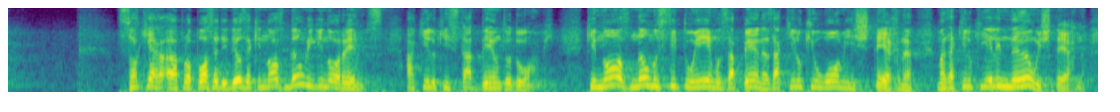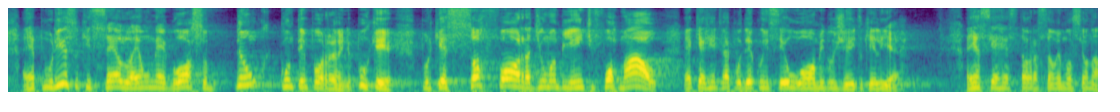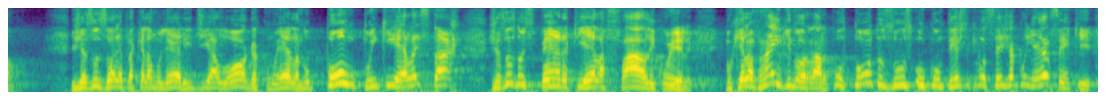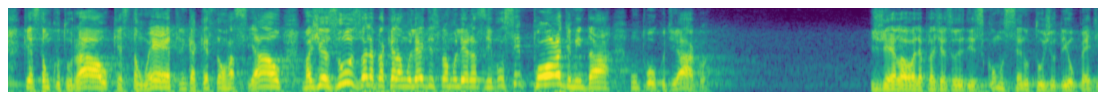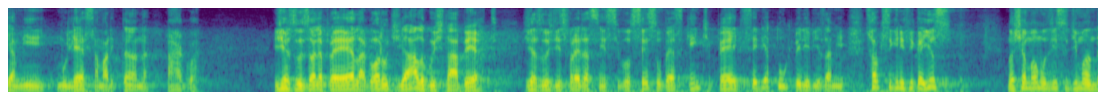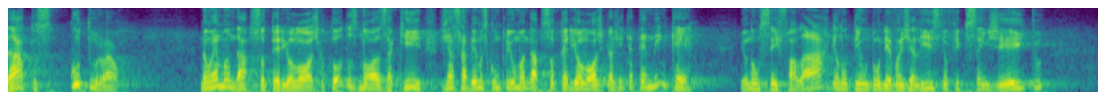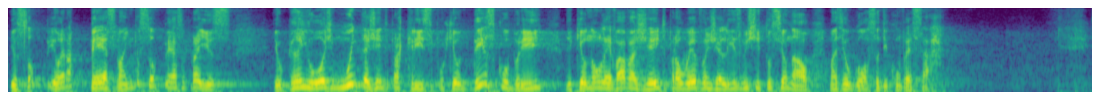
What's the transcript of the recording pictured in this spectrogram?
Só que a, a proposta de Deus é que nós não ignoremos aquilo que está dentro do homem que nós não nos situemos apenas aquilo que o homem externa, mas aquilo que ele não externa. É por isso que célula é um negócio tão contemporâneo. Por quê? Porque só fora de um ambiente formal é que a gente vai poder conhecer o homem do jeito que ele é. Essa é a restauração emocional. E Jesus olha para aquela mulher e dialoga com ela no ponto em que ela está. Jesus não espera que ela fale com ele, porque ela vai ignorar por todos os o contexto que vocês já conhecem aqui, questão cultural, questão étnica, questão racial, mas Jesus olha para aquela mulher e diz para a mulher assim: "Você pode me dar um pouco de água?" E ela olha para Jesus e diz: Como sendo tu judeu, pede a mim, mulher samaritana, água. Jesus olha para ela, agora o diálogo está aberto. Jesus diz para ela assim: Se você soubesse quem te pede, seria tu que pedirias a mim. Sabe o que significa isso? Nós chamamos isso de mandatos cultural. Não é mandato soteriológico. Todos nós aqui já sabemos cumprir o mandato soteriológico. A gente até nem quer. Eu não sei falar, eu não tenho um dom de evangelista, eu fico sem jeito. Eu, sou, eu era péssimo, ainda sou péssimo para isso. Eu ganho hoje muita gente para Cristo, porque eu descobri de que eu não levava jeito para o evangelismo institucional, mas eu gosto de conversar.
